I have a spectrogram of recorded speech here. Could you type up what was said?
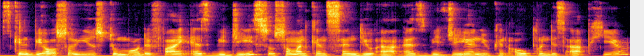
It can be also used to modify svgs so someone can send you a svg and you can open this up here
